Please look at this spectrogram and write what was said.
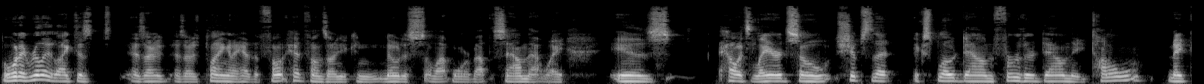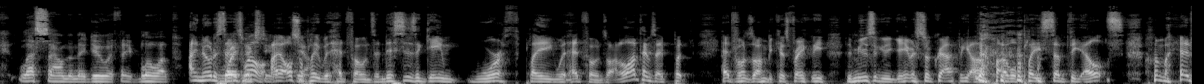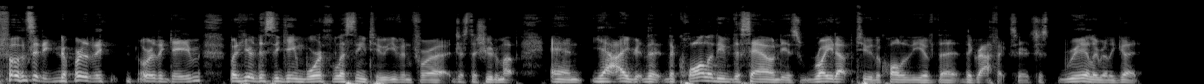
But what I really liked is, as I, as I was playing and I had the phone, headphones on, you can notice a lot more about the sound that way, is how it's layered. So ships that explode down further down the tunnel make less sound than they do if they blow up. I noticed that as well. I also Yeah. played with headphones, and this is a game worth playing with headphones on. A lot of times I put headphones on because, frankly, the music in the game is so crappy. I'll, I will play something else on my headphones and ignore the ignore the game. But here, this is a game worth listening to, even for a, just to shoot 'em up. And yeah, I agree. The the quality of the sound is right up to the quality of the the graphics here. It's just really really good.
